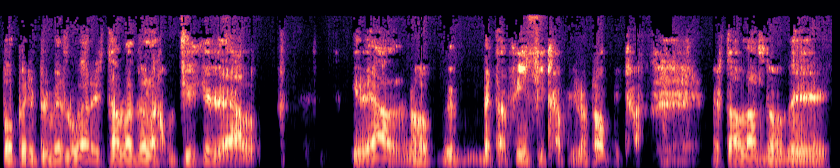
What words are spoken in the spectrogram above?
Popper, en primer lugar, está hablando de la justicia ideal ideal, ¿no? Metafísica, filosófica. Está hablando de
